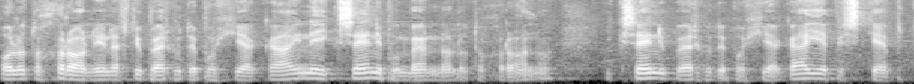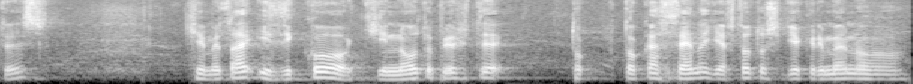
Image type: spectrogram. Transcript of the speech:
όλο το χρόνο. Είναι αυτοί που έρχονται εποχιακά. Είναι οι ξένοι που μένουν όλο το χρόνο. Οι ξένοι που έρχονται εποχιακά. Οι επισκέπτες. Και μετά ειδικό κοινό το οποίο έρχεται το, το καθένα για αυτό το συγκεκριμένο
